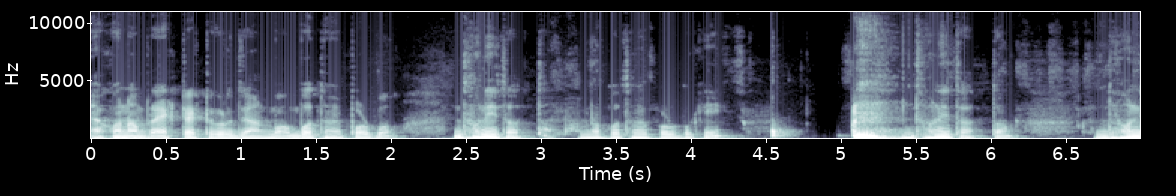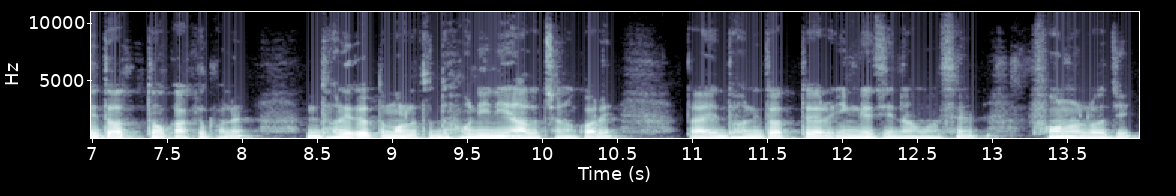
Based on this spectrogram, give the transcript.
এখন আমরা একটা একটা করে জানব, প্রথমে পড়ব ধ্বনিতত্ত্ব। আমরা প্রথমে পড়ব কি? ধ্বনিতত্ত্ব। ধ্বনিতত্ত্ব কাকে বলে? ধ্বনিতত্ত্ব মূলত ধ্বনি নিয়ে আলোচনা করে। তাই ধ্বনিতত্ত্বের ইংরেজি নাম আছে ফোনোলজি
